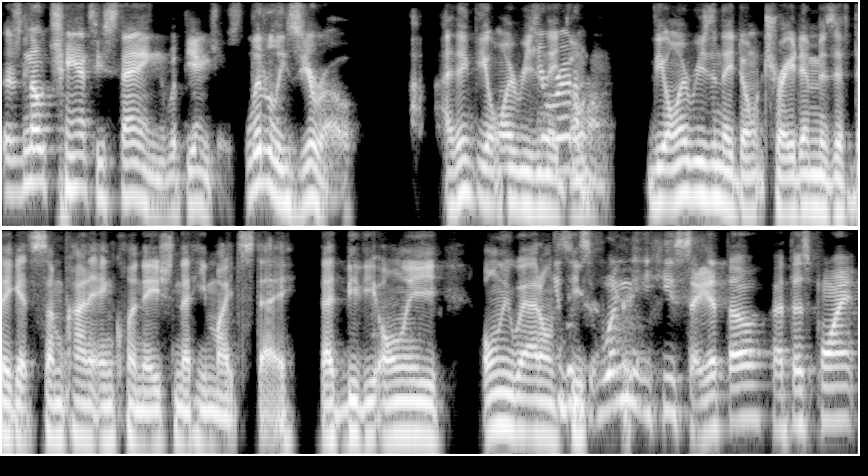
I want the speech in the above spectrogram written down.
There's no chance he's staying with the Angels. Literally zero. I think the only reason Get they don't him. The only reason they don't trade him is if they get some kind of inclination that he might stay. That'd be the only only way I don't He see. would- wouldn't he say it though? At this point,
